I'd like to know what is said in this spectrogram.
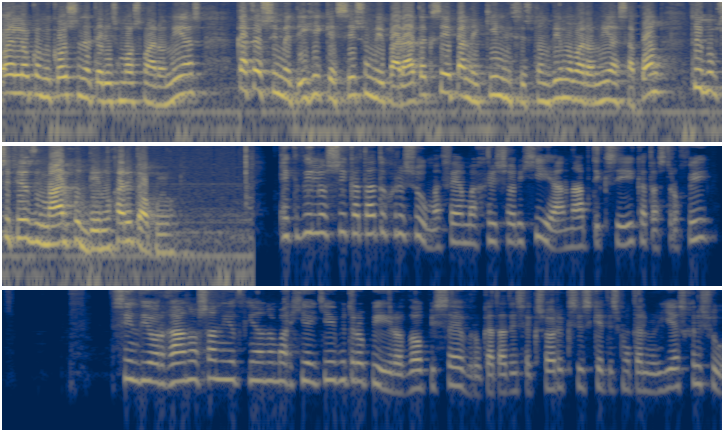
ο Ελαιοκομικό Συνεταιρισμός Μαρονίας, καθώς συμμετείχε και σύσσωμη η παράταξη επανεκκίνησης στον Δήμο Μαρονίας Σαπών του υποψηφίου Δημάρχου Ντίνου Χαριτόπουλου. Εκδήλωση κατά του χρυσού με θέμα χρυσορυχία, ανάπτυξη ή καταστροφή συνδιοργάνωσαν η Διανομαρχιακή Επιτροπή Ροδόπη Σεύρου κατά της εξόριξης και της μεταλλουργίας χρυσού,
